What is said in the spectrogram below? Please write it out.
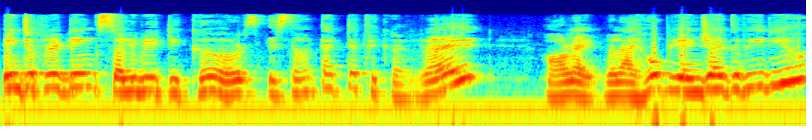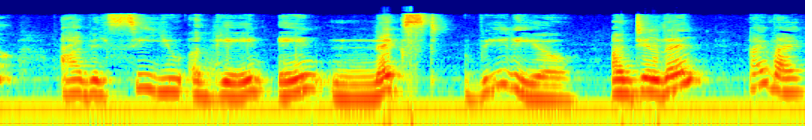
Interpreting solubility curves is not that difficult, right? Alright, well I hope you enjoyed the video. I will see you again in next video. Until then, bye bye.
